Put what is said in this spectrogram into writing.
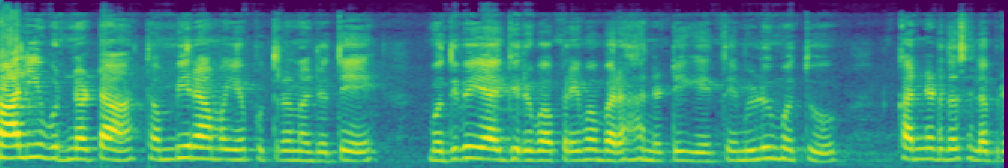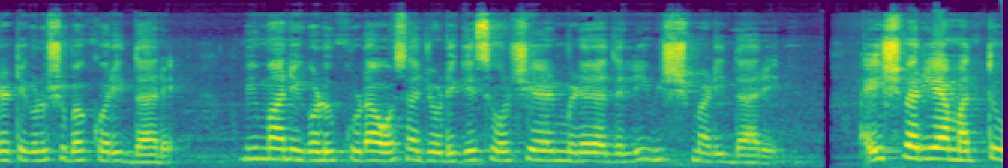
ಕಾಲಿವುಡ್ ನಟ ತಂಬಿರಾಮಯ್ಯ ಪುತ್ರನ ಜೊತೆ ಮದುವೆಯಾಗಿರುವ ಪ್ರೇಮ ಬರಹ ನಟಿಗೆ ತಮಿಳು ಮತ್ತು ಕನ್ನಡದ ಸೆಲೆಬ್ರಿಟಿಗಳು ಶುಭ ಕೋರಿದ್ದಾರೆ. ಅಭಿಮಾನಿಗಳು ಕೂಡ ಹೊಸ ಜೋಡಿಗೆ ಸೋಷಿಯಲ್ ಮೀಡಿಯಾದಲ್ಲಿ ವಿಶ್ ಮಾಡಿದ್ದಾರೆ. ಐಶ್ವರ್ಯ ಮತ್ತು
